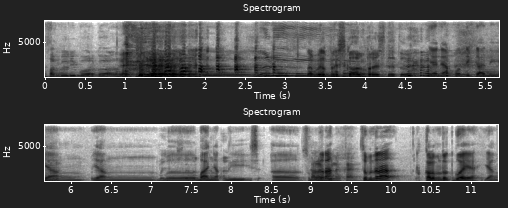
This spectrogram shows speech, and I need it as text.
sambil diborgol. Sambil press conference tuh. ya narkotika nih yang yang eh, banyak di eh, sebenarnya sebenarnya kalau menurut gue ya yang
